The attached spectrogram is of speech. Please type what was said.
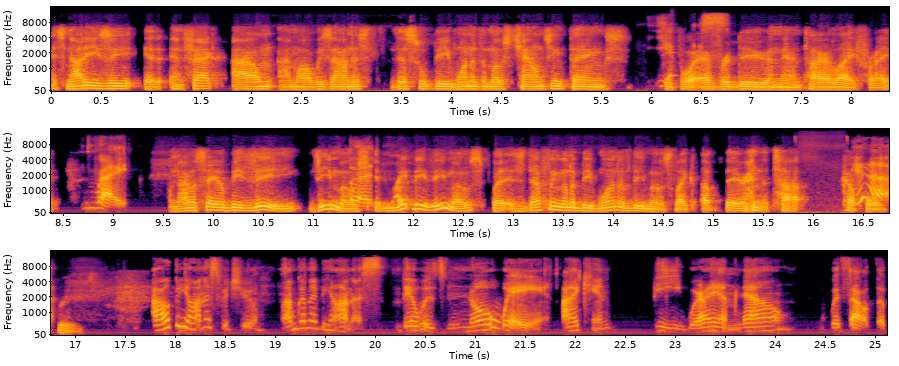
It's not easy. It, in fact, I'm, I'm always honest. This will be one of the most challenging things yes. people ever do in their entire life, right? Right. I'm not going to say it'll be the, the most. But, it might be the most, but it's definitely going to be one of the most, like up there in the top couple yeah. of things. I'll be honest with you. I'm going to be honest. There was no way I can be where I am now without the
